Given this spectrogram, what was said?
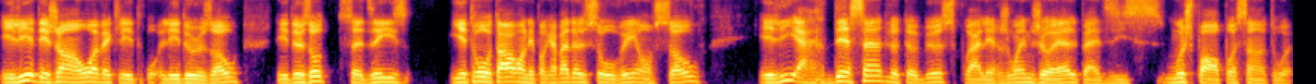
Ellie est déjà en haut avec les, deux autres. Les deux autres se disent il est trop tard, on n'est pas capable de le sauver, on se sauve. Ellie, elle redescend de l'autobus pour aller rejoindre Joël, puis elle dit Moi, je pars pas sans toi.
